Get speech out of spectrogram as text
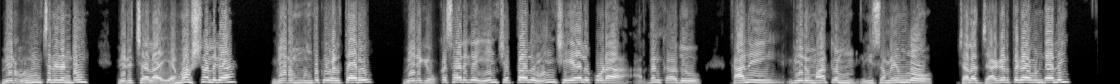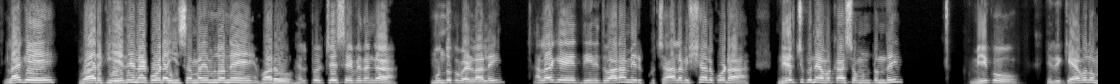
వీరు ఊహించనిదండి. వీరు చాలా ఎమోషనల్‌గా వీరు ముందుకు వెళ్తారు. వీరికి ఒక్కసారిగా ఏం చెప్పాలో, ఏం చేయాలో కూడా అర్థం కాదు. కానీ వీరు మాత్రం ఈ సమయంలో చాలా జాగ్రత్తగా ఉండాలి. అలాగే వారికి ఏదైనా కూడా ఈ సమయంలోనే వారు హెల్ప్ చేసే విధంగా ముందుకు వెళ్ళాలి. అలాగే దీని ద్వారా మీరు చాలా విషయాలు కూడా నేర్చుకునే అవకాశం ఉంటుంది. మీకు ఇది కేవలం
